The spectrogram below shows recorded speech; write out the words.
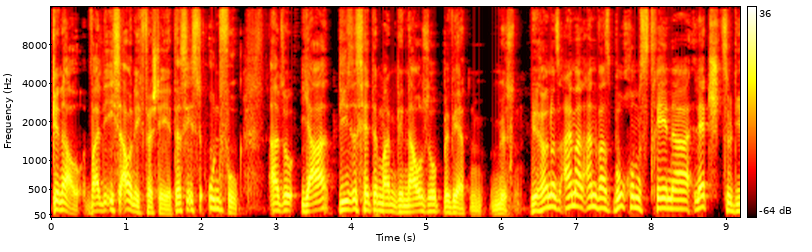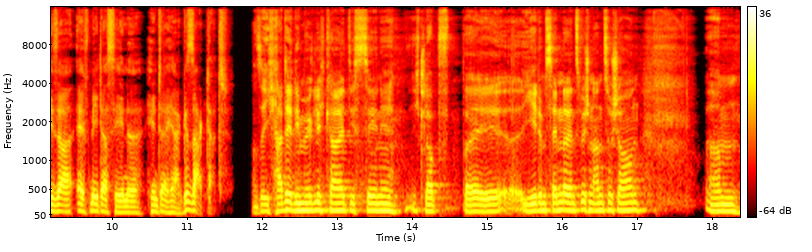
Genau, weil ich es auch nicht verstehe. Das ist Unfug. Also ja, dieses hätte man genauso bewerten müssen. Wir hören uns einmal an, was Bochums Trainer Letsch zu dieser Elfmeterszene hinterher gesagt hat. Also ich hatte die Möglichkeit, die Szene, ich glaube, bei jedem Sender inzwischen anzuschauen. Ähm,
